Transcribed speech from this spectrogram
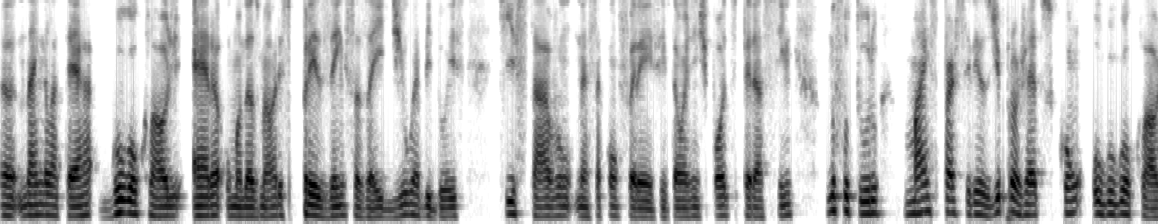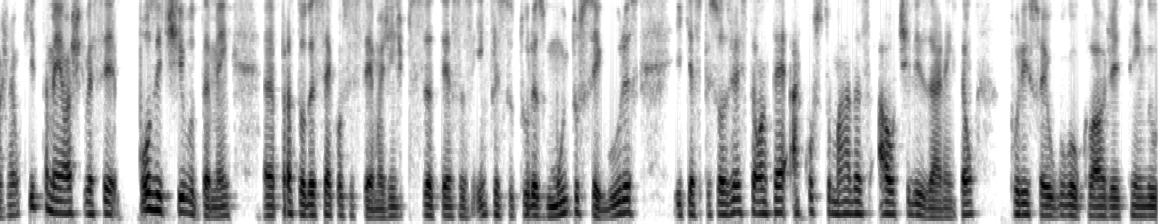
uh, na Inglaterra, Google Cloud era uma das maiores presenças aí de Web2 que estavam nessa conferência. Então a gente pode esperar sim no futuro mais parcerias de projetos com o Google Cloud, né? o que também eu acho que vai ser positivo também uh, para todo esse ecossistema. A gente precisa ter essas infraestruturas muito seguras e que as pessoas já estão até acostumadas a utilizar. Né? Então por isso aí o Google Cloud aí tendo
